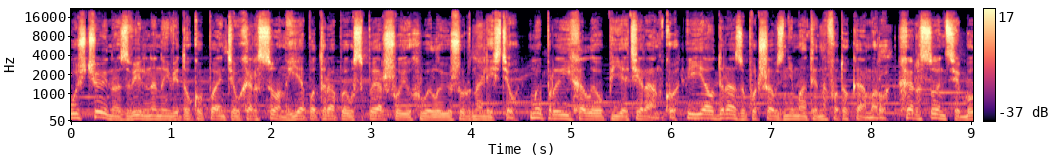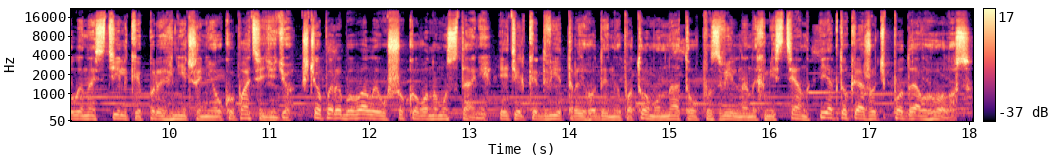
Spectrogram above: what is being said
У щойно звільнений від окупантів Херсон я потрапив з першою хвилею журналістів. Ми приїхали о п'ятій ранку, і я одразу почав знімати на фотокамеру. Херсонці були настільки пригнічені окупацією, що перебували у шокованому стані. І тільки 2-3 години по тому натовп звільнених містян, як то кажуть, подав голос.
